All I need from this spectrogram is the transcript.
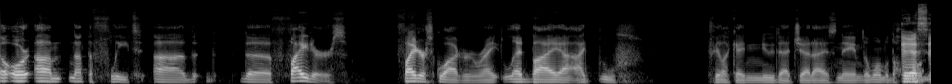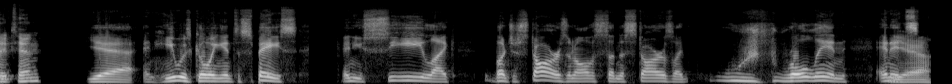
or um not the fleet, uh the, the fighters, fighter squadron, right? Led by uh, I oof, I feel like I knew that Jedi's name, the one with the whole KSA ten. Yeah, and he was going into space, and you see like a bunch of stars, and all of a sudden the stars like whoosh, roll in, and it's Yeah,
